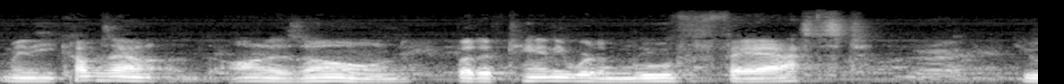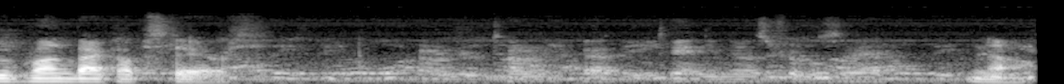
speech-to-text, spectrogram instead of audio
I mean, he comes out on his own, but if Tandy were to move fast, Alright. he would run back upstairs. I if Tandy knows Tribble's there. No.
